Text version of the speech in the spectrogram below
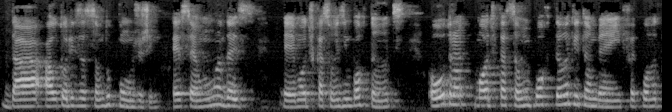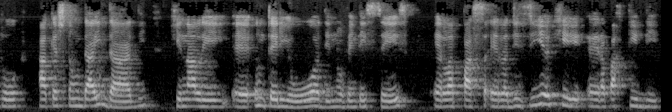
da autorização do cônjuge. Essa é uma das é, modificações importantes. Outra modificação importante também foi quanto à questão da idade, que na lei é, anterior, de 96, ela, passa, ela dizia que era a partir de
